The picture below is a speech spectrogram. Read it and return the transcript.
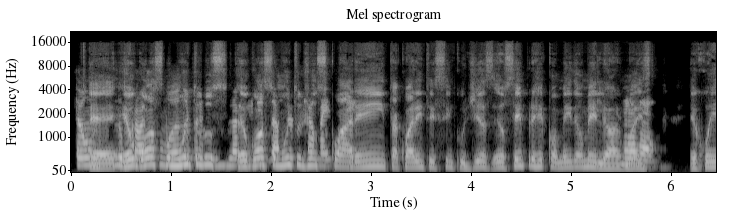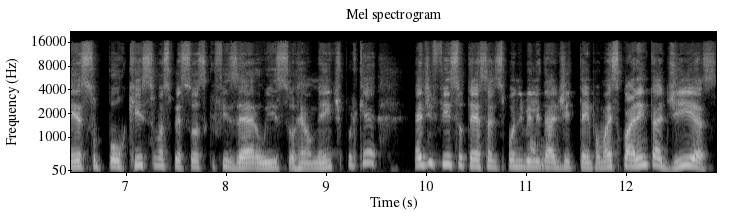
Então, é, eu gosto muito dos, eu gosto muito de uns 40, tempo. 45 dias. Eu sempre recomendo é o melhor, é. mas eu conheço pouquíssimas pessoas que fizeram isso realmente, porque é difícil ter essa disponibilidade é. de tempo. Mas 40 dias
